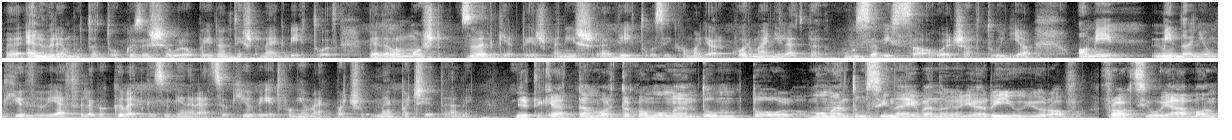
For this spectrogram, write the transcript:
előremutató közös európai döntést megvétóz. Például most zöld kérdésben is vétózik a magyar kormány, illetve húzza vissza, ahol csak tudja, ami mindannyiunk jövője, főleg a következő generációk jövőjét fogja megpacsételni. Ugye ti ketten vagytok a Momentumtól, Momentum színeiben, ugye a Renew Europe frakciójában.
